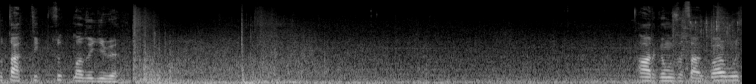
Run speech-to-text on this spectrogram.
Bu taktik tutmadı gibi. Arkamızda tank varmış.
